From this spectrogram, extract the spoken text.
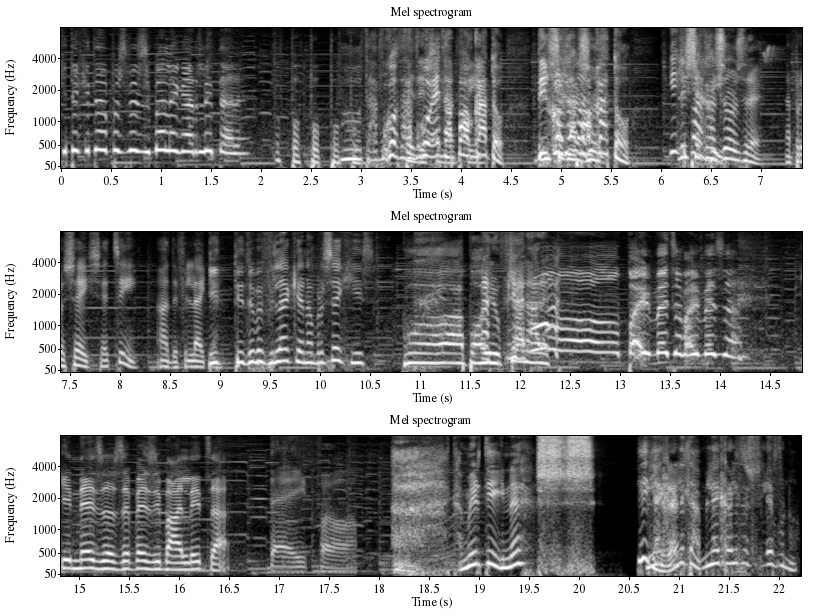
Κοίτα, κοίτα πώς παίζει μπάλα η Καρλίτα, ρε. Πω, πω, πω, πω, Ω, πω. Θα βγω, θα Τι βγω, ε, παιδεύση θα είναι πάω αυτή. κάτω. Δίκο, θα Ήσυχα, πάω ζω. κάτω. Τι Δεν έχει είσαι πάθει. χαζός ρε. Να προσέχεις, έτσι. Άντε, Τι, φυλάκια. τι του είπε φυλάκια να προσέχεις. Από η ρουφιάνα, ρε. Ω, Πάει μέσα, πάει μέσα. Κινέζος σε παίζει μπαλίτσα. Day 4. Ταμίρ, τι έγινε; Τι έγινε, Μιλάει ρε. καλύτερα, μιλάει καλύτερα στο τηλέφωνο.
